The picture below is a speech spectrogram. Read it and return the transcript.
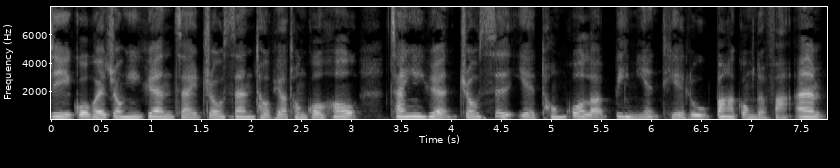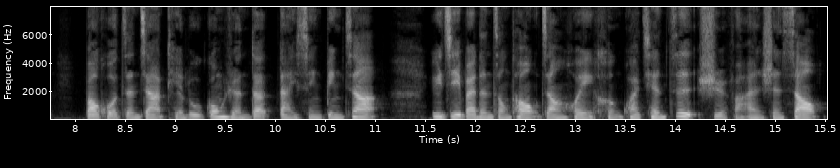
继国会众议院在周三投票通过后，参议院周四也通过了避免铁路罢工的法案，包括增加铁路工人的带薪病假。预计拜登总统将会很快签字，使法案生效。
